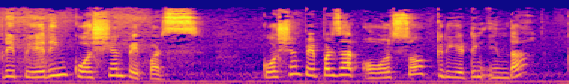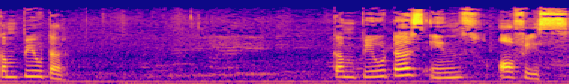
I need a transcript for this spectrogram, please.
Preparing question papers. Question papers are also creating in the computer. Computers in office.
